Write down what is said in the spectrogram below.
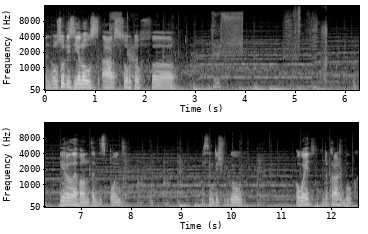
And also these yellows are sort of uh, irrelevant at this point. I think they should go. Oh wait, the crash book.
